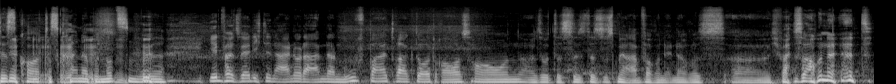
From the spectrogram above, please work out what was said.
Discord das keiner benutzen will. Jedenfalls werde ich den einen oder anderen Move-Beitrag dort raushauen. Also das ist, das ist mir einfach ein inneres, äh, ich weiß auch nicht.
